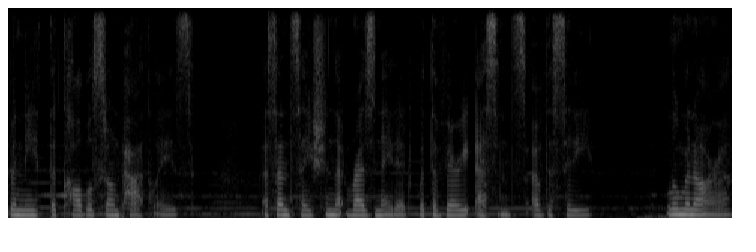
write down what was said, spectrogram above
beneath the cobblestone pathways, a sensation that resonated with the very essence of the city. Luminara,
